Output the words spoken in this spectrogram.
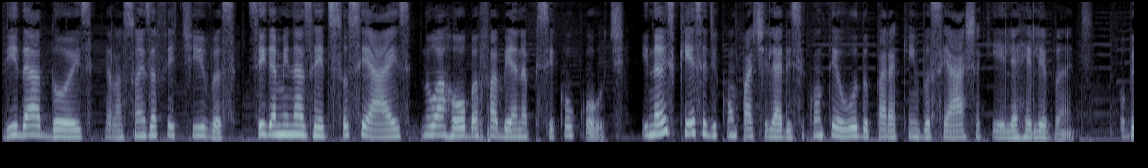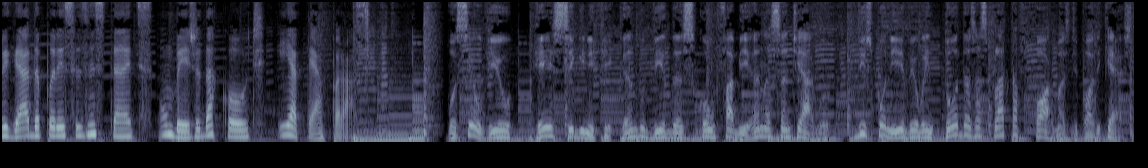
vida a dois, relações afetivas, siga-me nas redes sociais no arroba Fabiana Psicocoach. E não esqueça de compartilhar esse conteúdo para quem você acha que ele é relevante. Obrigada por esses instantes. Um beijo da coach e até a próxima. Você ouviu Ressignificando Vidas com Fabiana Santiago, disponível em todas as plataformas de podcast.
